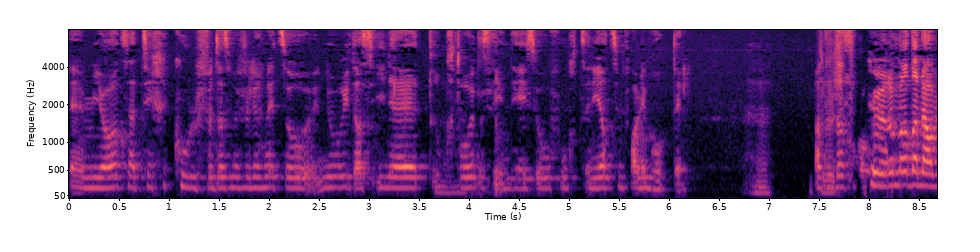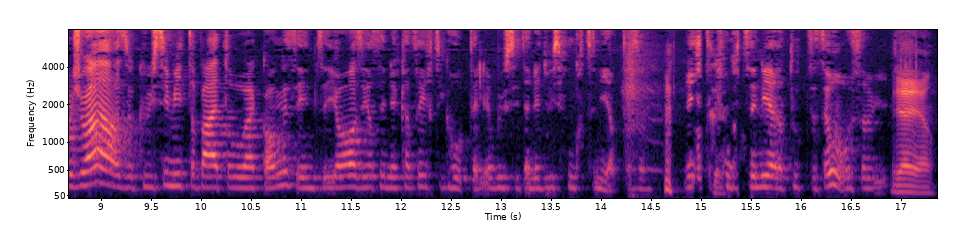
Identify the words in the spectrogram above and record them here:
Ähm, ja, das hat sicher geholfen, dass wir vielleicht nicht so nur in das reingedrückt worden sind. Hey, so funktioniert es im Fall im Hotel. Also Du das hören wir dann aber schon auch. Also gewisse Mitarbeiter, die auch gegangen sind, so, ja, sie sind ja kein richtiges Hotel, ihr wisst ja nicht, wie es funktioniert. Also richtig funktionieren tut es so. Ja, ja.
